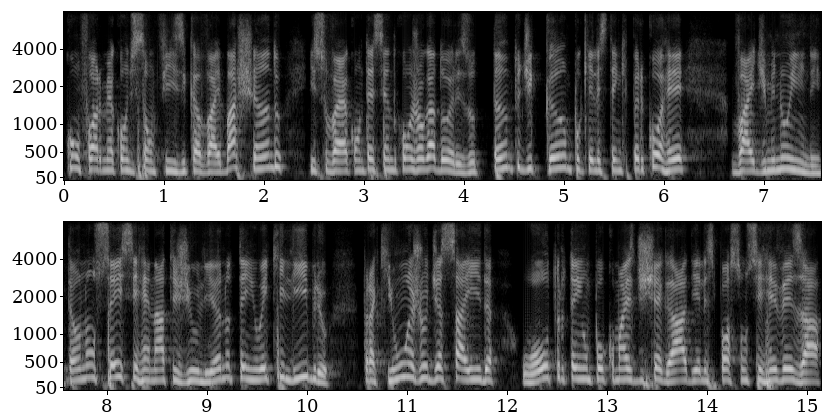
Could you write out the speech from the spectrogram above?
conforme a condição física vai baixando, isso vai acontecendo com os jogadores. O tanto de campo que eles têm que percorrer vai diminuindo. Então, não sei se Renato e Giuliano têm o equilíbrio para que um ajude a saída, o outro tenha um pouco mais de chegada e eles possam se revezar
